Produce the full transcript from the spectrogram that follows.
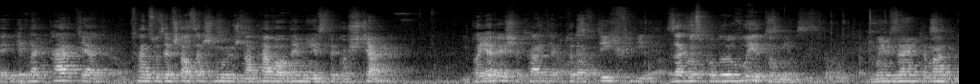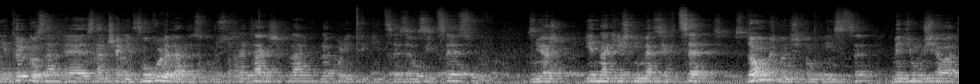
e, jednak partia, Francuz Zewształ zawsze mówił, że na prawo ode mnie jest tylko ściana. I pojawia się partia, która w tej chwili zagospodarowuje to miejsce. Moim zdaniem to ma nie tylko e, znaczenie w ogóle dla dyskursu, ale także dla, dla polityki CDU i CSU. Ponieważ jednak jeśli Merkel chce domknąć to miejsce, będzie musiała e,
